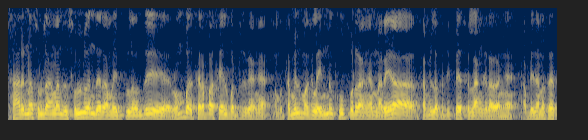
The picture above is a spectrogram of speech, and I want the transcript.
சார் என்ன சொல்கிறாங்கன்னா அந்த சொல்வந்தர் அமைப்பில் வந்து ரொம்ப சிறப்பாக செயல்பட்டுருக்காங்க. நம்ம தமிழ் மக்களை இன்னும் கூப்பிடுறாங்க. நிறையா தமிழை பற்றி பேசலாங்கிறாங்க. அப்படி தானே சார்?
